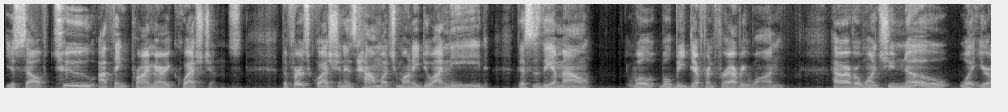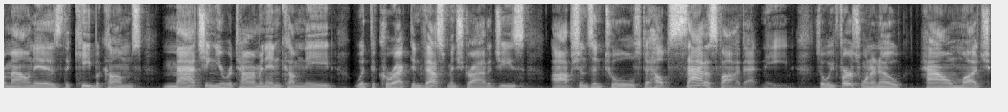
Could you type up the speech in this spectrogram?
yourself two, I think, primary questions. The first question is how much money do I need? This is the amount will will be different for everyone. However, once you know what your amount is, the key becomes matching your retirement income need with the correct investment strategies, options and tools to help satisfy that need. So we first want to know how much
